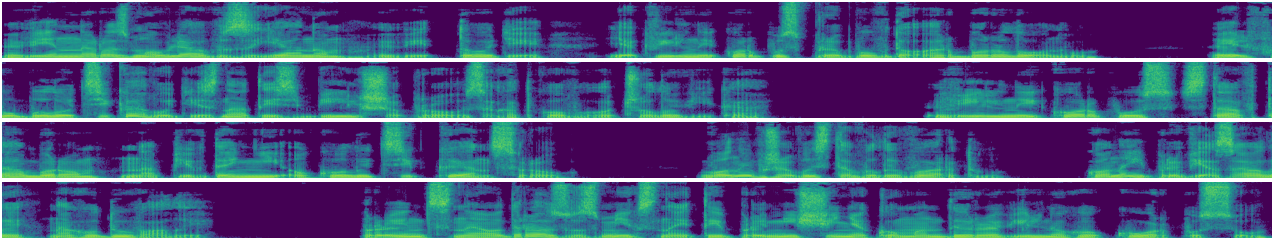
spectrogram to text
Він не розмовляв з Яном відтоді, як вільний корпус прибув до Арборлону. Ельфу було цікаво дізнатись більше про загадкового чоловіка. Вільний корпус став табором на південній околиці Кенсроу. Вони вже виставили варту, коней прив'язали, нагодували. Принц не одразу зміг знайти приміщення командира вільного корпусу,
